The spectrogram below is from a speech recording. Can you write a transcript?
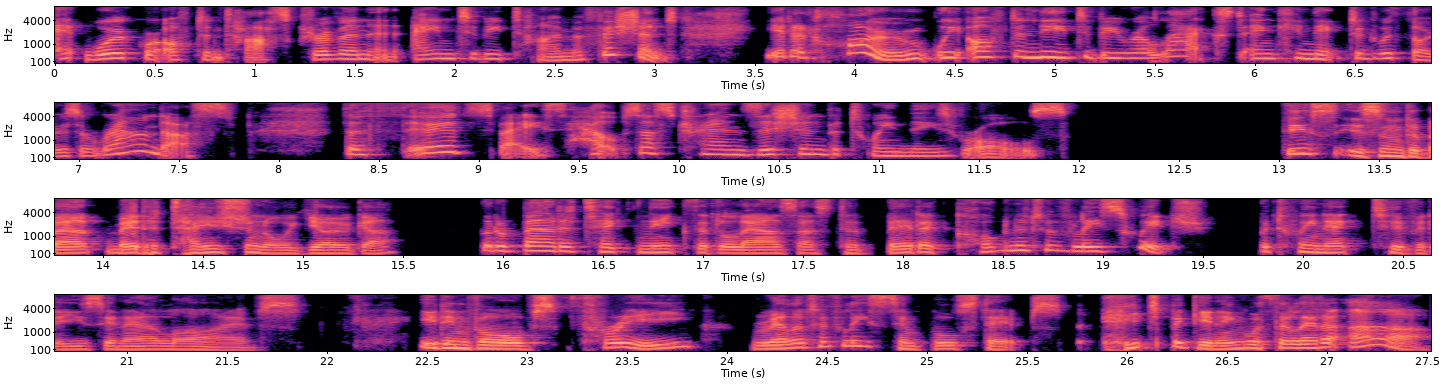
At work, we're often task driven and aim to be time efficient. Yet at home, we often need to be relaxed and connected with those around us. The third space helps us transition between these roles. This isn't about meditation or yoga but about a technique that allows us to better cognitively switch between activities in our lives. It involves three relatively simple steps, each beginning with the letter R.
